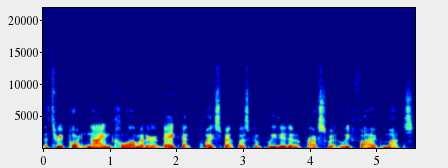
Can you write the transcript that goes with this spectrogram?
The 3.9 kilometer embankment placement was completed in approximately five months.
